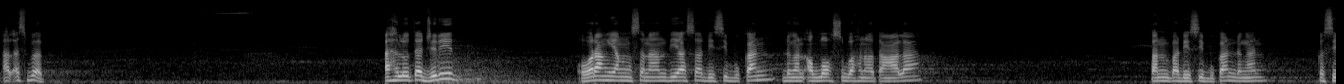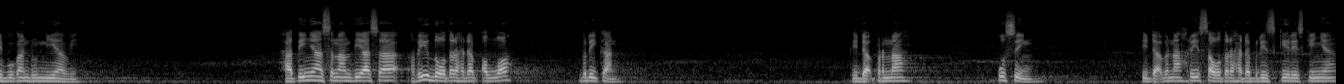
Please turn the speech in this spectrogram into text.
al-asbab. Ahlu tajrid orang yang senantiasa disibukkan dengan Allah Subhanahu wa taala tanpa disibukkan dengan kesibukan duniawi. Hatinya senantiasa ridho terhadap Allah berikan. Tidak pernah pusing tidak pernah risau terhadap rizki-rizkinya.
